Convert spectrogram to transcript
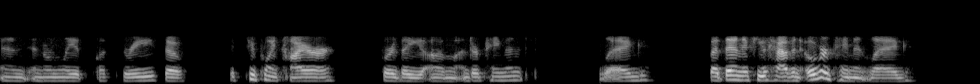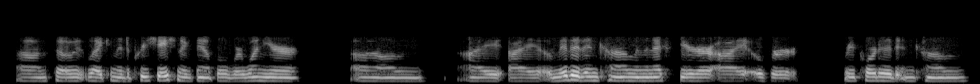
and, and, normally it's plus three. So it's two points higher for the um, underpayment leg. But then if you have an overpayment leg, um, so like in the depreciation example, where one year um, I, I, omitted income, and the next year I over reported income.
